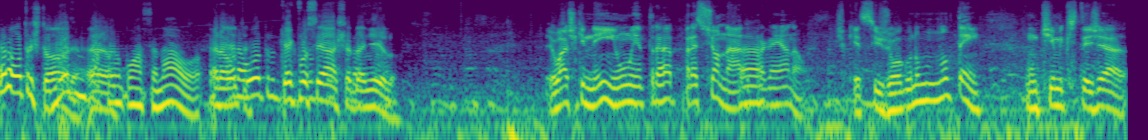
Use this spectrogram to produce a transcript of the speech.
Era outra história. mesmo Era, empatando com o Arsenal, era outra. outro. O que é que você acha. Danilo? Eu acho que nenhum entra pressionado Ah. pra ganhar, não. Acho que esse jogo não, não tem um time que esteja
